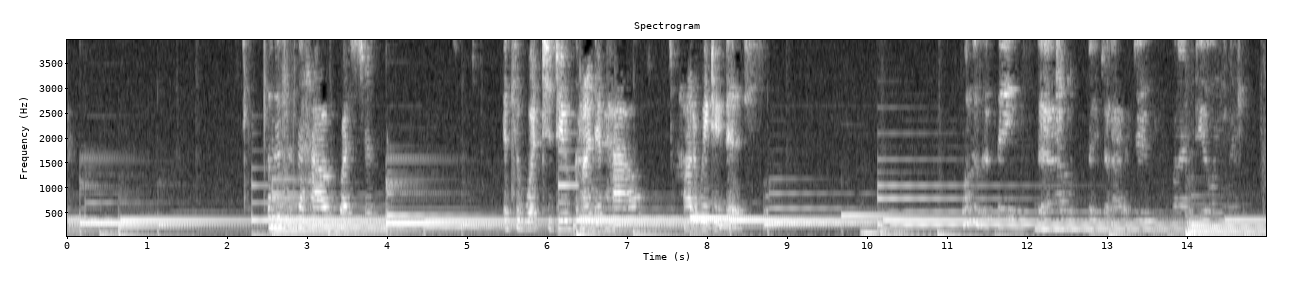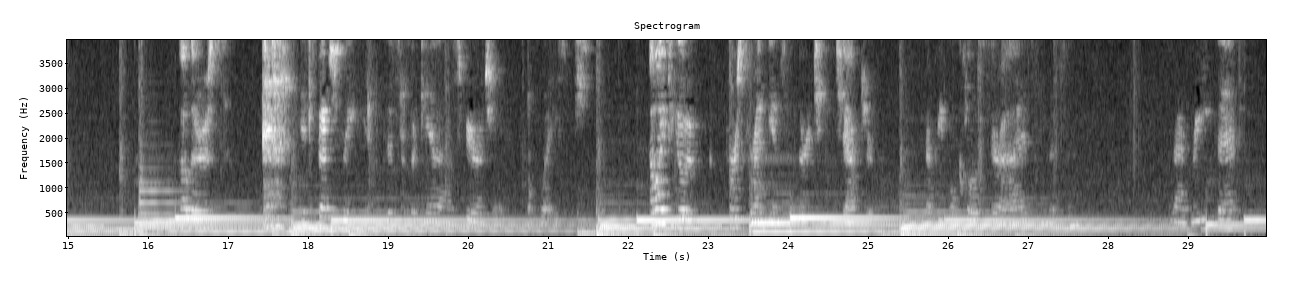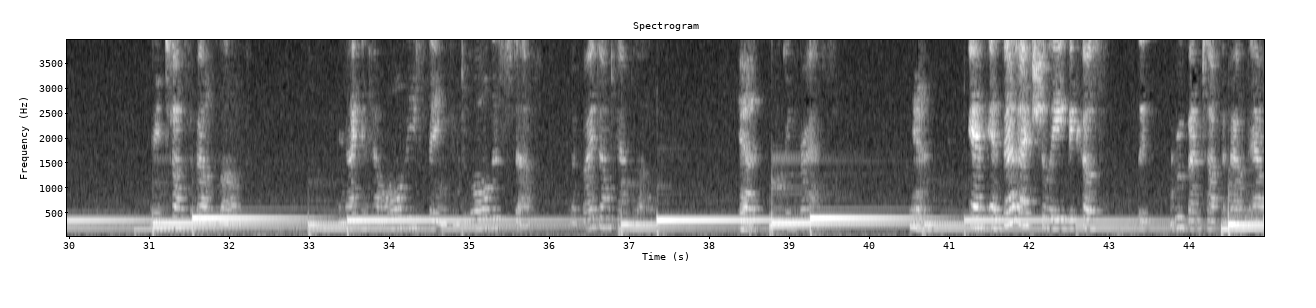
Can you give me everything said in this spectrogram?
So this is a how question. It's a what to do kind of how. How do we do this? One of the things that I would say that I do when I'm dealing with others, especially if this is again a spiritual place, I like to go to 1 Corinthians 13. Talks about love. And I can have all these things and do all this stuff, but if I don't have love, Yeah. grass. Yeah. And and that actually because the group I'm talking about now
